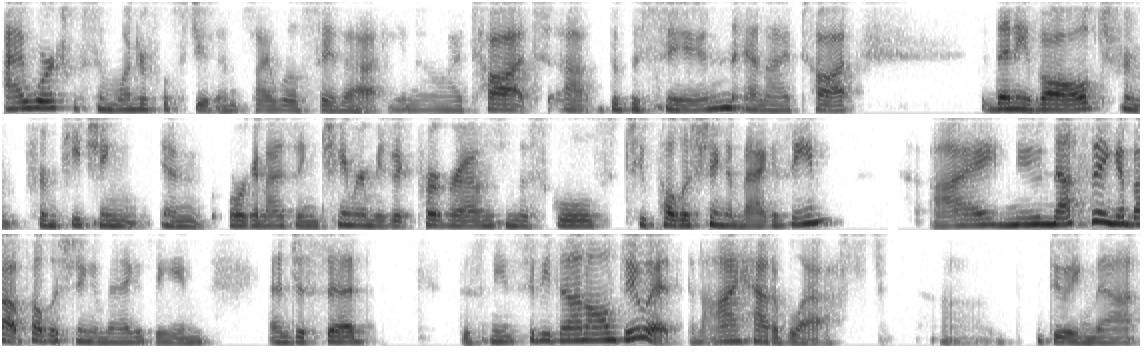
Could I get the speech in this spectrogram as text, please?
I worked with some wonderful students. I will say that. You know, I taught uh, the bassoon and I taught then evolved from from teaching and organizing chamber music programs in the schools to publishing a magazine. I knew nothing about publishing a magazine and just said, "This needs to be done. I'll do it." And I had a blast uh, doing that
